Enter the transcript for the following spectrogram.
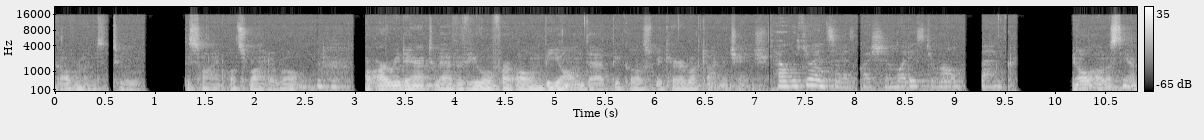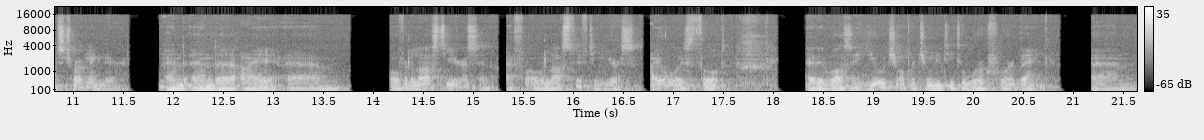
government to decide what's right or wrong? Or are we there to have a view of our own beyond that because we care about climate change? How would you answer that question? What is the role of the bank? In all honesty, I'm struggling there. And, and uh, I, um, over the last years, and for over the last 15 years, I always thought that it was a huge opportunity to work for a bank. Um,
